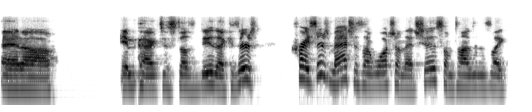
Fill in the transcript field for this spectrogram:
and uh, Impact just doesn't do that because there's Christ, there's matches I watch on that show sometimes, and it's like,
